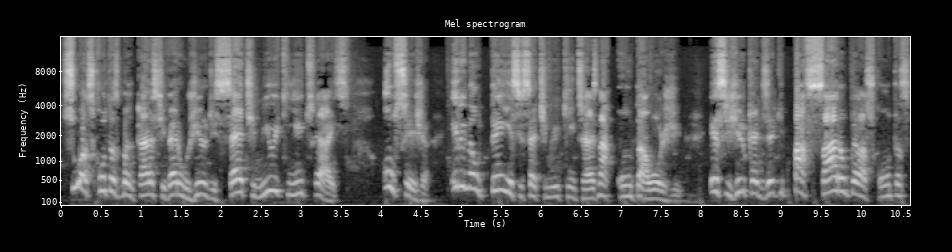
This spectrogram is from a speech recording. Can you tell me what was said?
suas contas bancárias tiveram um giro de R$ 7.500. Ou seja, ele não tem esses R$ 7.500 na conta hoje. Esse giro quer dizer que passaram pelas contas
